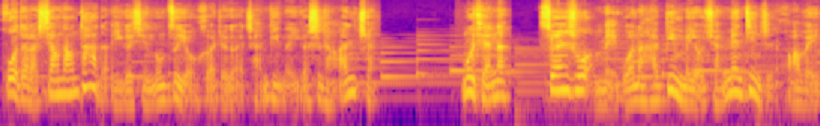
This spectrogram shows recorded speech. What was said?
获得了相当大的一个行动自由和这个产品的一个市场安全。目前呢。虽然说美国呢还并没有全面禁止华为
